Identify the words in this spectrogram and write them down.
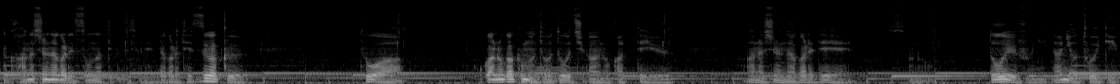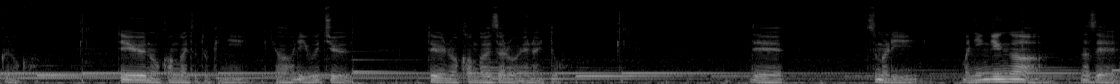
なんか話の流れでそうなっていくんですよね。だから哲学とは他の学問とはどう違うのかっていう話の流れでそのどういうふうに何を解いていくのかっていうのを考えた時にやはり宇宙というのは考えざるを得ないと。でつまり、まあ、人間がなぜ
